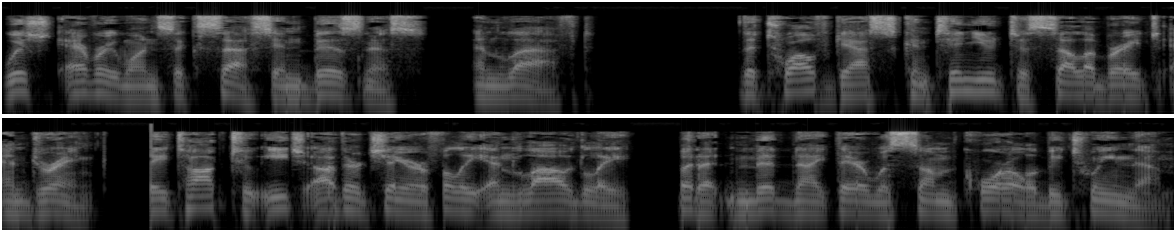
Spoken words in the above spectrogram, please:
wished everyone success in business, and left. The twelve guests continued to celebrate and drink. They talked to each other cheerfully and loudly, but at midnight there was some quarrel between them.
